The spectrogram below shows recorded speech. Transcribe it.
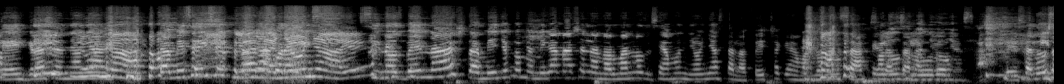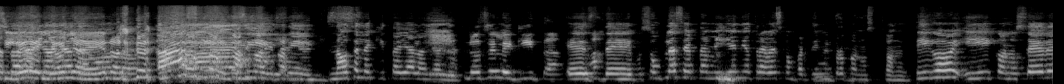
Eh, gracias, ñoña. Ñoña. También se dice La, ñoña por ahí. ñoña, ¿eh? Si nos ve Nash, también yo con mi amiga Nash en la normal nos decíamos ñoña hasta la fecha que me mandó un mensaje. Saludos la saludo. Eh, saludos Y a sigue todas de ñoña, del ¿eh? No Ah, sí, sí. No se le quita ya la ñoña. No se le quita. Este, pues un placer también, Jenny, otra vez compartir micro con, contigo y con ustedes.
